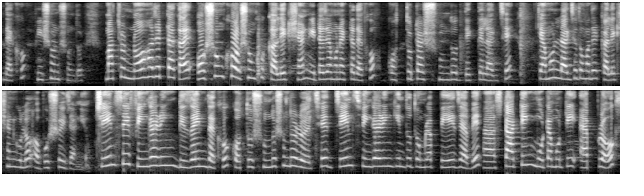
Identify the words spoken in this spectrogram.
দেখো, ভীষণ সুন্দর। মাত্র ন হাজার টাকায় অসংখ্য অসংখ্য কালেকশন এটা যেমন একটা দেখো, কতটা সুন্দর দেখতে লাগছে। কেমন লাগছে তোমাদের কালেকশনগুলো অবশ্যই জানিও। জেন্টস ফিঙ্গারিং ডিজাইন দেখো, কত সুন্দর সুন্দর রয়েছে। জেন্টস ফিঙ্গারিং কিন্তু তোমরা পেয়ে যাবে স্টার্টিং মোটামুটি অ্যাপ্রক্স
